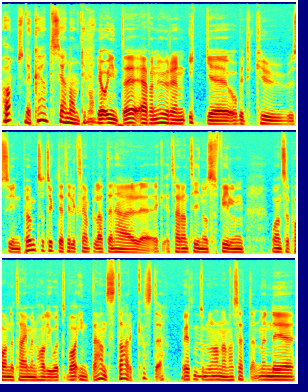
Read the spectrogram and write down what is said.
Ja, så det kan jag inte säga någonting om. Ja, och inte även ur en icke-HBTQ-synpunkt så tyckte jag till exempel att den här eh, Tarantinos film Once upon a time in Hollywood var inte hans starkaste. Jag vet inte om Mm. någon annan har sett den, men det,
